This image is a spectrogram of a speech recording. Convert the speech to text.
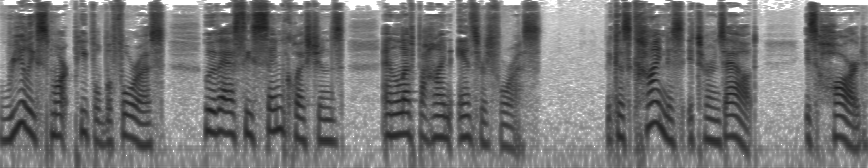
really smart people before us who have asked these same questions and left behind answers for us. Because kindness, it turns out, is hard.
